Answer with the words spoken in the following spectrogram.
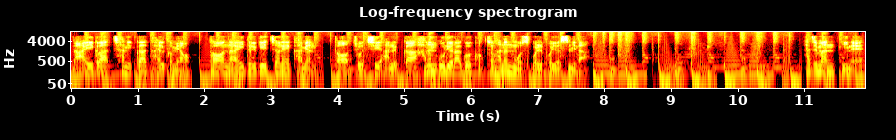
나이가 차니까 갈 거며 더 나이 들기 전에 가면 더 좋지 않을까 하는 우려라고 걱정하는 모습을 보였습니다. 하지만 이내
